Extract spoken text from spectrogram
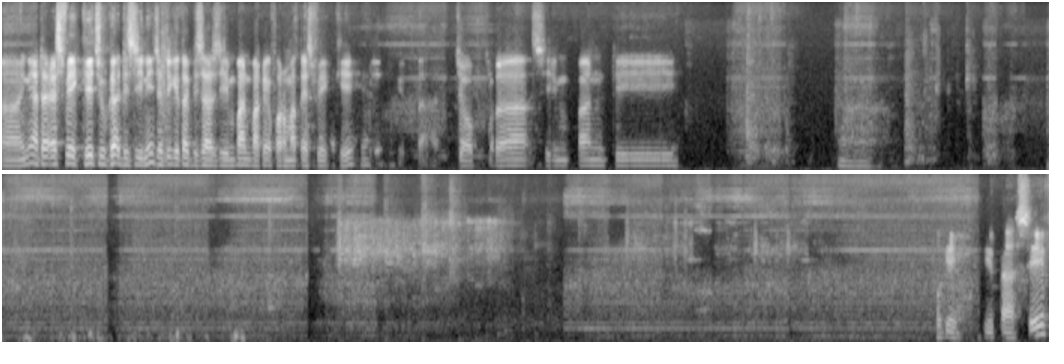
Nah, ini ada SVG juga di sini, jadi kita bisa simpan pakai format SVG. Kita coba simpan di Oke, kita save.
